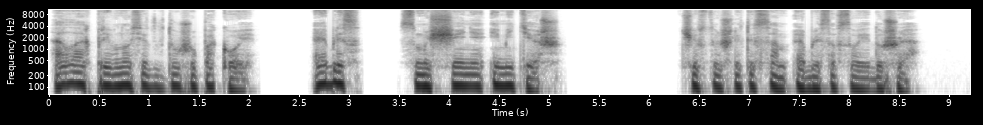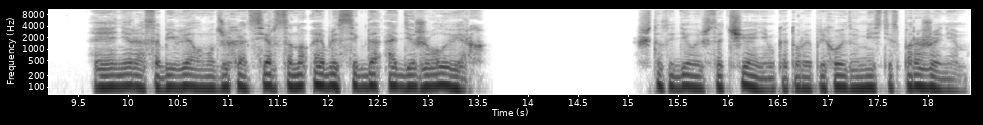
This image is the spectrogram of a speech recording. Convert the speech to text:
Аллах привносит в душу покой. Эблис — смущение и мятеж. Чувствуешь ли ты сам Эблиса в своей душе? Я не раз объявлял ему джихад сердца, но Эблис всегда одерживал верх. Что ты делаешь с отчаянием, которое приходит вместе с поражением?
